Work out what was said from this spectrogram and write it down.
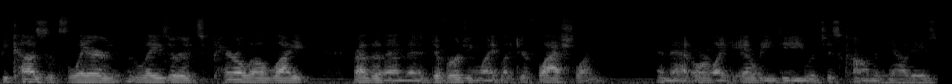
because it's laser, it's parallel light rather than the diverging light like your flashlight and that, or like LED, which is common nowadays.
